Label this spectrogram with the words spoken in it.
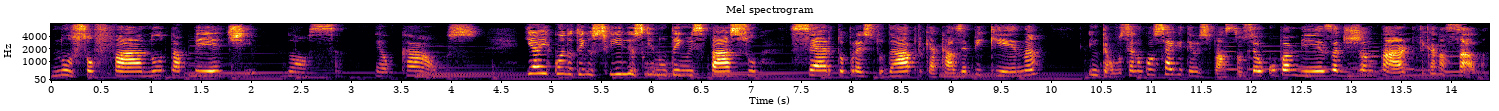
no sofá, no tapete. Nossa, é o caos. E aí, quando tem os filhos que não têm o espaço certo para estudar, porque a casa é pequena, então você não consegue ter um espaço. Então você ocupa a mesa de jantar que fica na sala.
